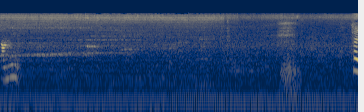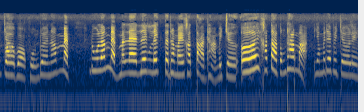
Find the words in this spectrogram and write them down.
ตามนี้ถ้าเจอบอกผมด้วยนะแมปดูแล้วแมปมันแลเล็กๆแต่ทำไมคัตตาร์ดหาไม่เจอ เอ้ยคัตตาร์ดตรงถ้ำอะ ยังไม่ได้ไปเจอเลย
